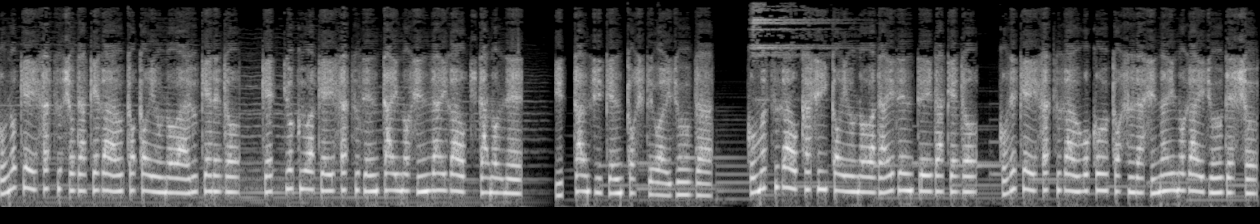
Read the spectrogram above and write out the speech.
この警察署だけがアウトというのはあるけれど、結局は警察全体の信頼が落ちたのね。一旦事件としては異常だ。小松がおかしいというのは大前提だけど、これ警察が動こうとすらしないのが異常でしょ。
